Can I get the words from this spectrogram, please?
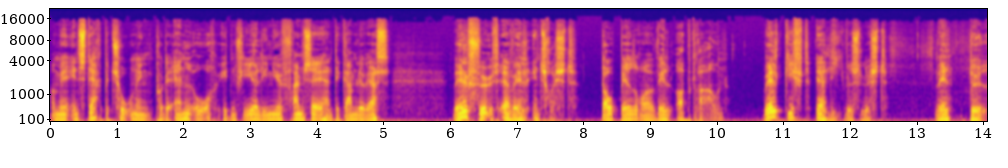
og med en stærk betoning på det andet ord i den fjerde linje fremsagde han det gamle vers. Velfødt er vel en trøst, dog bedre vel opdragen. Vel gift er livets lyst. Vel død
